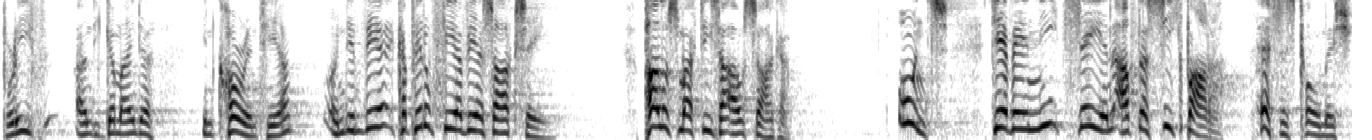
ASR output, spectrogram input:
Brief an die Gemeinde in Korinth hier. Und in Kapitel 4, Vers 18. Paulus macht diese Aussage. Uns, der wir nicht sehen auf das Siegbare. Es ist komisch.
